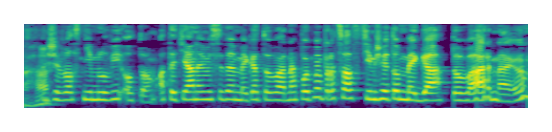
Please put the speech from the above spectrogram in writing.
Aha. Že vlastně mluví o tom. A teď já nevím, jestli to je megatovárna. Pojďme pracovat s tím, že je to megatovárna, jo?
